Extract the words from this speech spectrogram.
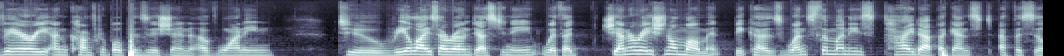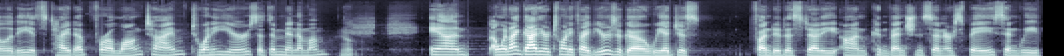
very uncomfortable position of wanting to realize our own destiny with a generational moment because once the money's tied up against a facility, it's tied up for a long time 20 years at the minimum. Yep. And uh, when I got here 25 years ago, we had just funded a study on convention center space and we've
